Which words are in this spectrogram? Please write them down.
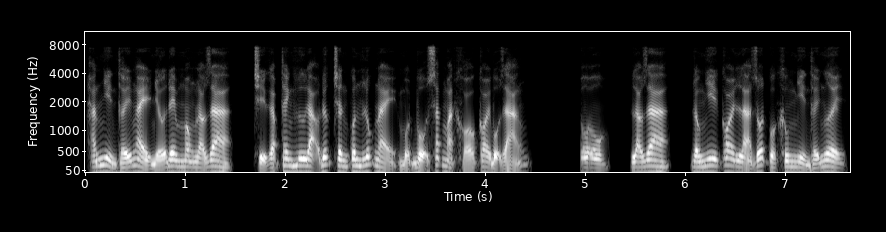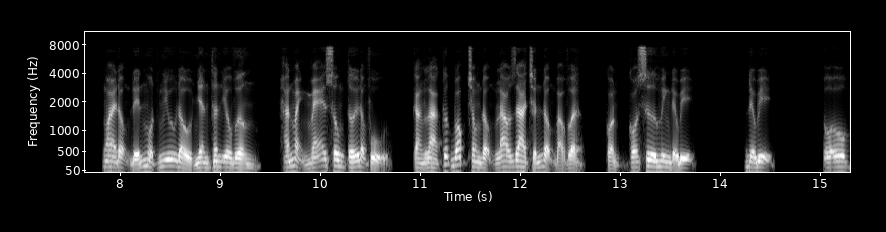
hắn nhìn thấy ngày nhớ đêm mong láo ra chỉ gặp thanh hư đạo đức chân quân lúc này một bộ sắc mặt khó coi bộ dáng ô ô láo ra đồng nhi coi là rốt cuộc không nhìn thấy ngươi ngoài động đến một ngưu đầu nhân thân yêu vương hắn mạnh mẽ xông tới động phủ càng là cướp bóc trong động lao ra chấn động bảo vật còn có sư minh đều bị đều bị ô ô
